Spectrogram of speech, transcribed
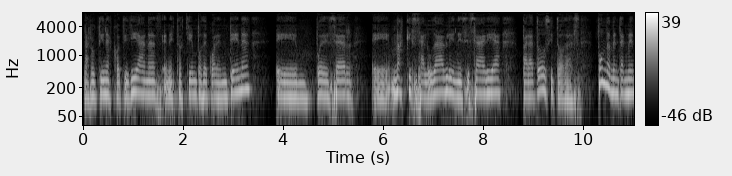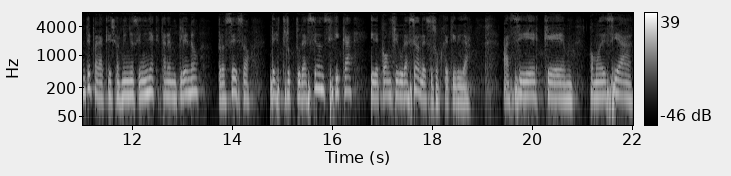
las rutinas cotidianas en estos tiempos de cuarentena puede ser más que saludable y necesaria para todos y todas, fundamentalmente para aquellos niños y niñas que están en pleno proceso de estructuración psíquica y de configuración de su subjetividad. Así es que, como decía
